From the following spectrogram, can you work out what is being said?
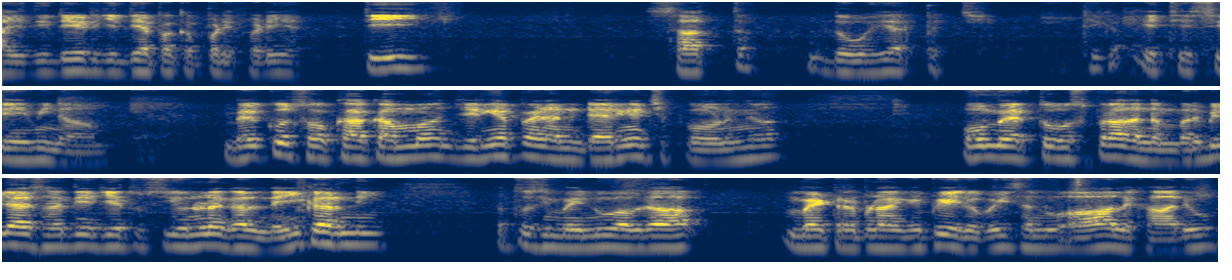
ਅੱਜ ਦੀ ਡੇਟ ਜਿੱਦੇ ਆਪਾਂ ਕੱਪੜੇ ਫੜੇ ਆ 30 7 2025 ਠੀਕ ਆ, ਇੱਥੇ ਸੇਮ ਹੀ ਨਾਮ। ਬਿਲਕੁਲ ਸੌਖਾ ਕੰਮ ਆ, ਜਿਹੜੀਆਂ ਭੈਣਾਂ ਨੇ ਡੈਰੀਆਂ ਚ ਪਾਉਣੀਆਂ ਉਹ ਮੇਰੇ ਤੋਂ ਉਸ ਭਰਾ ਦਾ ਨੰਬਰ ਵੀ ਲੈ ਸਕਦੀਆਂ ਜੇ ਤੁਸੀਂ ਉਹਨਾਂ ਨਾਲ ਗੱਲ ਨਹੀਂ ਕਰਨੀ, ਤਾਂ ਤੁਸੀਂ ਮੈਨੂੰ ਆਪਦਾ ਮੈਟਰ ਬਣਾ ਕੇ ਭੇਜ ਦਿਓ ਬਈ, ਸਾਨੂੰ ਆਹ ਲਿਖਾ ਦਿਓ।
